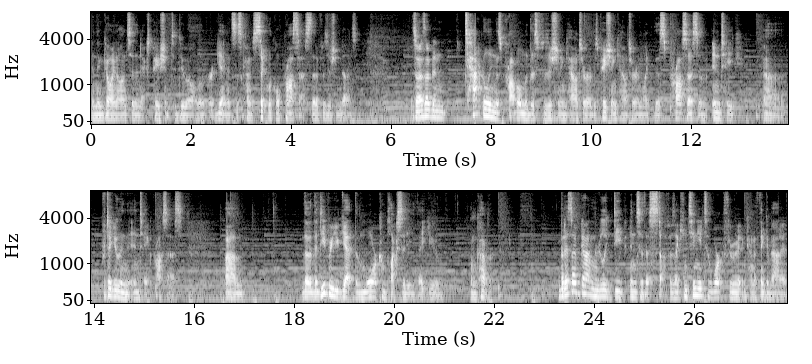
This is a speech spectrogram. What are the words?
and then going on to the next patient to do it all over again. It's this kind of cyclical process that a physician does. So as I've been tackling this problem of this physician encounter or this patient encounter and like this process of intake, uh, particularly in the intake process, um, the, the deeper you get, the more complexity that you uncover. But as I've gotten really deep into this stuff, as I continue to work through it and kind of think about it,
